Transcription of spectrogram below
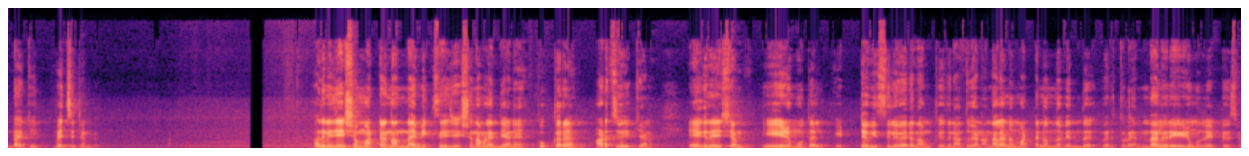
ഉണ്ടാക്കി വെച്ചിട്ടുണ്ട്. അതിനുശേഷം മട്ടൺ നന്നായി മിക്സ് ചെയ്ത ശേഷം നമ്മൾ എന്ത് ചെയ്യാണ് കുക്കർ അടച്ച് വയ്ക്കുകയാണ് ഏകദേശം ഏഴ് മുതൽ എട്ട് വിസിൽ വരെ നമുക്ക് ഇതിനകത്ത് വേണം. എന്നാലാണ് മട്ടൻ ഒന്ന് വെന്ത് വരത്തുള്ളൂ. എന്തായാലും ഒരു ഏഴ് മുതൽ എട്ട് വിസിൽ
